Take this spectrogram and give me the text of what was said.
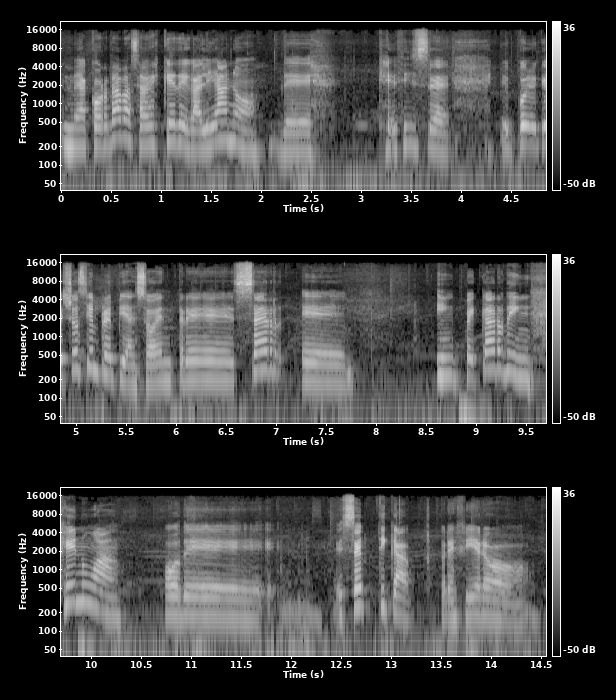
me acordaba, ¿sabes qué? De Galeano, de que dice, eh, porque yo siempre pienso entre ser eh, in- pecar de ingenua o de escéptica, prefiero eh,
